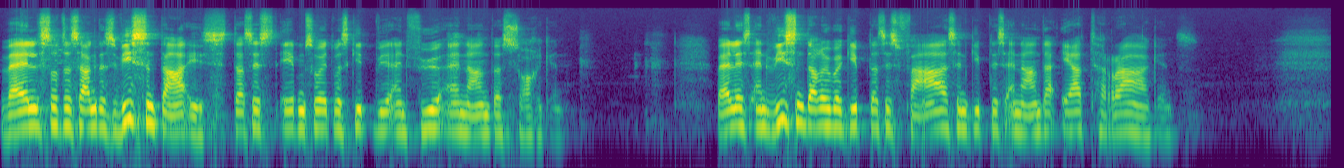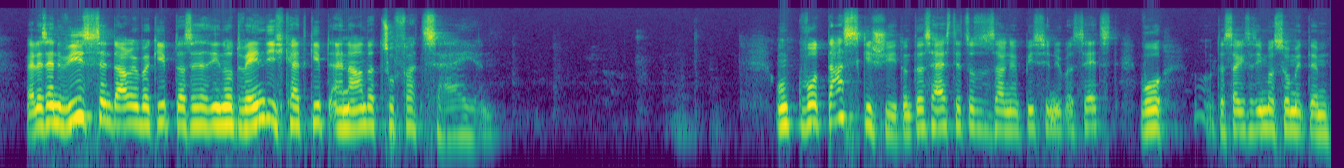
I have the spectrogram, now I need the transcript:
weil sozusagen das Wissen da ist, dass es eben so etwas gibt wie ein Füreinander Sorgen. Weil es ein Wissen darüber gibt, dass es Phasen gibt des einander Ertragens. Weil es ein Wissen darüber gibt, dass es die Notwendigkeit gibt, einander zu verzeihen. Und wo das geschieht, und das heißt jetzt sozusagen ein bisschen übersetzt, wo, und das sage ich das immer so mit dem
